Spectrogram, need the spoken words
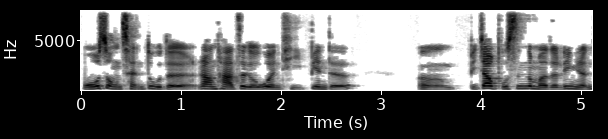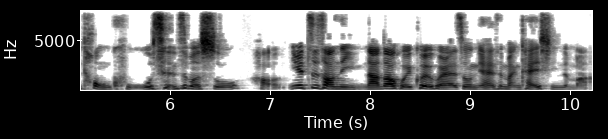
某种程度的让他这个问题变得嗯比较不是那么的令人痛苦。我只能这么说，好，因为至少你拿到回馈回来之后，你还是蛮开心的嘛，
